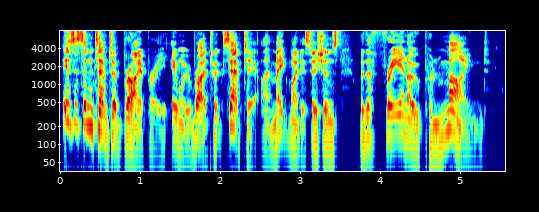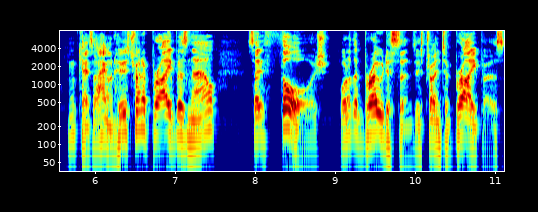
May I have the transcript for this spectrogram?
Is this an attempt at bribery? It will be right to accept it. I make my decisions with a free and open mind. Okay, so hang on. Who's trying to bribe us now? So Thorge, one of the Brodersons, is trying to bribe us.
